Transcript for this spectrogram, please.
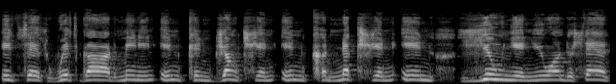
It says with God God, meaning in conjunction, in connection, in union. You understand?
